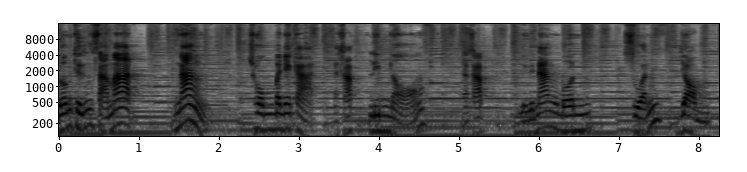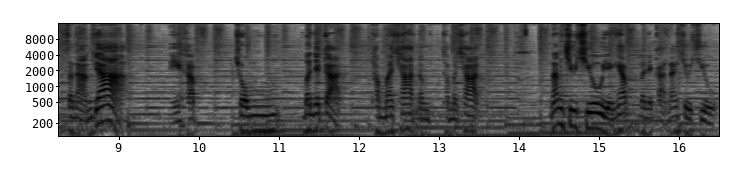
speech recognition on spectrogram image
รวมถึงสามารถนั่งชมบรรยากาศนะครับ ริมหนองนะครับ หรือนั่งบนสวนหย่อมสนามหญ้านี่ครับ ชมบรรยากาศธรรมชาติธรรมชาติ นั่งชิวๆอย่างนี้ครับ บรรยากาศนั่งชิวๆ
